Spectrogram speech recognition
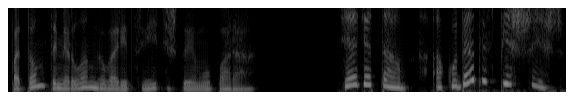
Потом Тамерлан говорит Свете, что ему пора. «Дядя там, а куда ты спешишь?»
